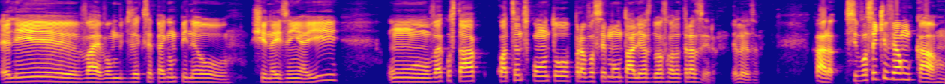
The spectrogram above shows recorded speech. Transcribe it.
ele vai, vamos dizer que você pega um pneu chinesinho aí, um vai custar 400 conto para você montar ali as duas rodas traseiras, beleza? Cara, se você tiver um carro,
